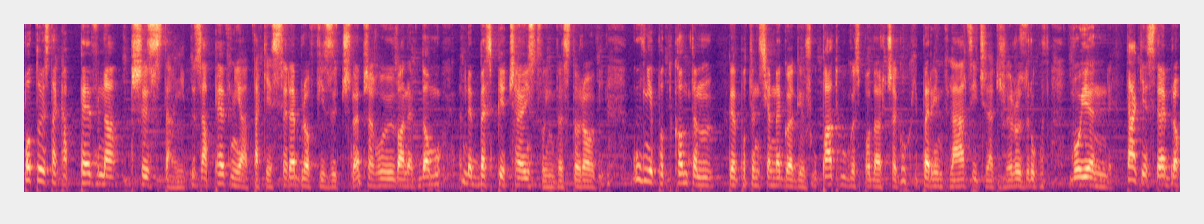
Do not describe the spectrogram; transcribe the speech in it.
bo to jest taka pewna przystań. Zapewnia takie srebro fizyczne przechowywane w domu pewne bezpieczeństwo inwestorowi. Głównie pod kątem potencjalnego jakiegoś upadku gospodarczego, hiperinflacji czy jakichś rozruchów wojennych. Takie srebro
